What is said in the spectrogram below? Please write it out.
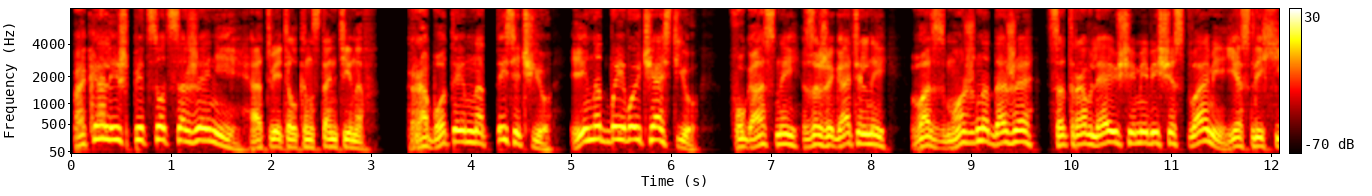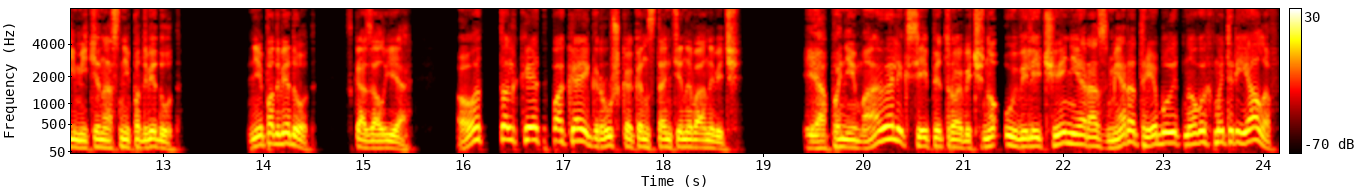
«Пока лишь 500 сажений», — ответил Константинов. «Работаем над тысячью и над боевой частью, фугасной, зажигательной, возможно, даже с отравляющими веществами, если химики нас не подведут». «Не подведут», — сказал я. «Вот только это пока игрушка, Константин Иванович». «Я понимаю, Алексей Петрович, но увеличение размера требует новых материалов,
